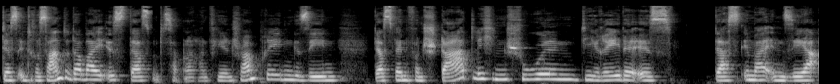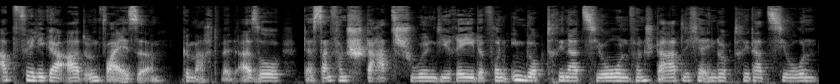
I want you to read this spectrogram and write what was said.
Das Interessante dabei ist, dass, und das hat man auch an vielen Trump-Reden gesehen, dass wenn von staatlichen Schulen die Rede ist, das immer in sehr abfälliger Art und Weise gemacht wird. Also da ist dann von Staatsschulen die Rede, von Indoktrination, von staatlicher Indoktrination.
